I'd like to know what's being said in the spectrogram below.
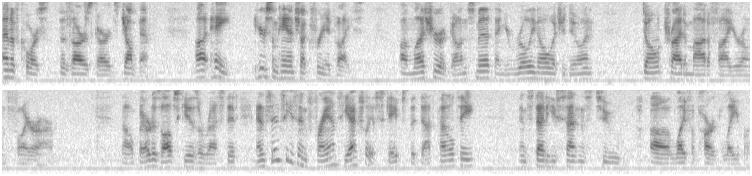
And of course, the Tsar's guards jump him. Uh, hey, here's some Hanchuk free advice unless you're a gunsmith and you really know what you're doing, don't try to modify your own firearm. Now, Berezovsky is arrested, and since he's in France, he actually escapes the death penalty. Instead, he's sentenced to a life of hard labor.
